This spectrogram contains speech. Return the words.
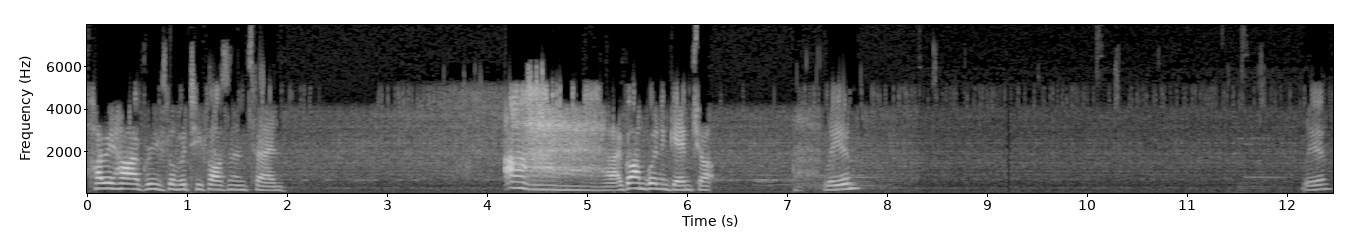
Harry Hargreaves Lover 2010. Ah, I got, I'm going in game chat. Liam? Liam?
